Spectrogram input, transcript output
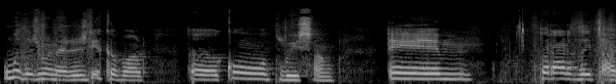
Uma das maneiras de acabar com a poluição é parar de deitar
